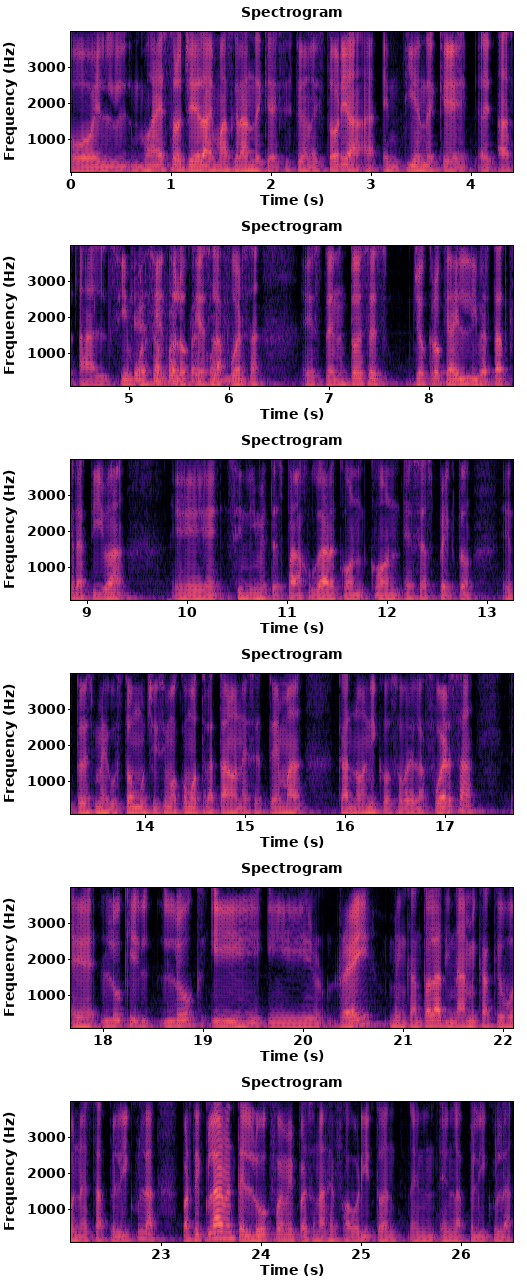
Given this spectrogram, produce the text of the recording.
o el maestro Jedi más grande que ha existido en la historia a- entiende que eh, a- al 100% fuerza lo que es la fuerza. Este, entonces, yo creo que hay libertad creativa eh, sin límites para jugar con, con ese aspecto. Entonces me gustó muchísimo cómo trataron ese tema canónico sobre la fuerza. Eh, Luke, y, Luke y, y Rey, me encantó la dinámica que hubo en esta película. Particularmente Luke fue mi personaje favorito en, en- en la película.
